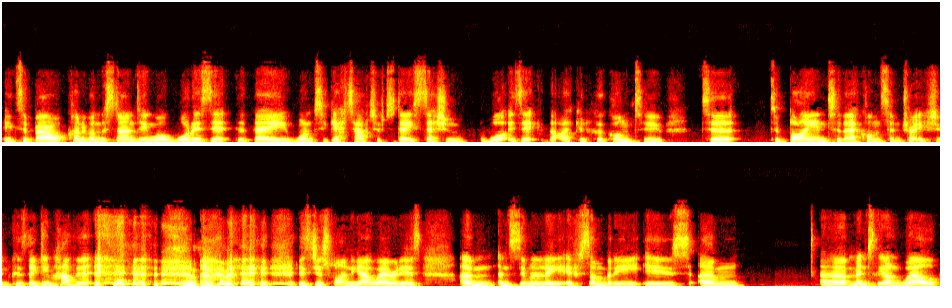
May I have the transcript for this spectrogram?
it's about kind of understanding well what is it that they want to get out of today's session what is it that i can hook onto to to buy into their concentration because they do have it mm-hmm. it's just finding out where it is um, and similarly if somebody is um, uh, mentally unwell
